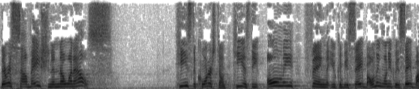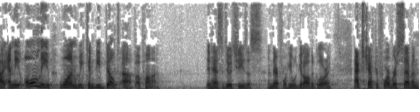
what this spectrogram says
There is salvation in no one else. He's the cornerstone. He is the only thing that you can be saved by, only one you can be saved by, and the only one we can be built up upon. It has to do with Jesus, and therefore he will get all the glory. Acts chapter 4, verse 7.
